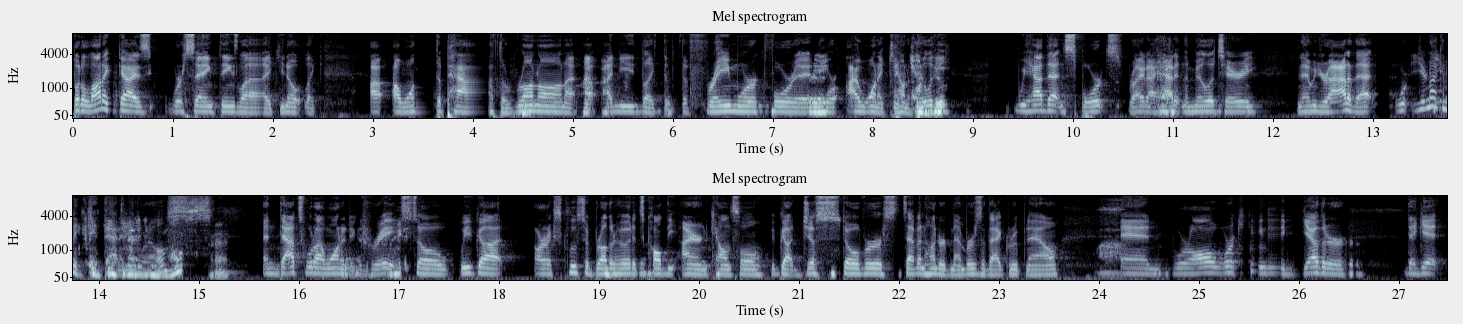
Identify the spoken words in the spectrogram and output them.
But a lot of guys were saying things like, you know, like, I, I want the path to run on. I, I, I need like the, the framework for it, or I want accountability. We had that in sports, right? I had it in the military. And then when you're out of that, you're not going to get that anywhere else. And that's what I wanted to create. So we've got our exclusive brotherhood. It's called the Iron Council. We've got just over 700 members of that group now. And we're all working together. They get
